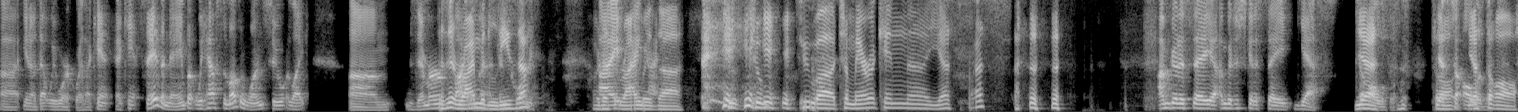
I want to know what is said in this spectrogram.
uh, you know, that we work with. I can't, I can't say the name, but we have some other ones who are like um, Zimmer. Does it rhyme with Lisa, or does I, it rhyme I, with uh, to, to, to, uh, to American uh, yes press? I'm gonna say, I'm just gonna say yes to yes. all of it. To yes all, to all. Yes to it. all.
